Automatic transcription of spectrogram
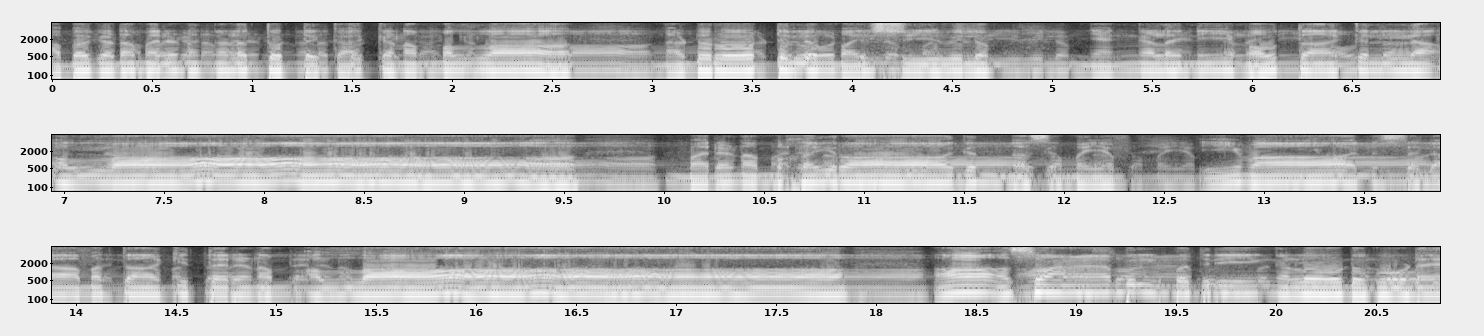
അപകട മരണങ്ങളെ തൊട്ട് കാക്കണം അല്ലാ. നടുറോട്ടിലും മൈസീവിലും ഞങ്ങളെ നീ മൗത്താക്കല്ല അല്ലാ. മരണം ഹൈറാകുന്ന സമയം. ഈമാൻ സലാമത്താക്കി തരണം അല്ലാ. ആ അസ്വാബുൽ ബദ്രീങ്ങളോടുകൂടെ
